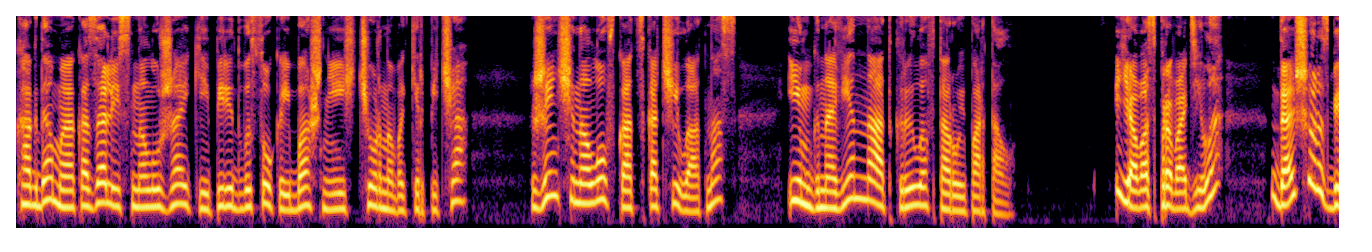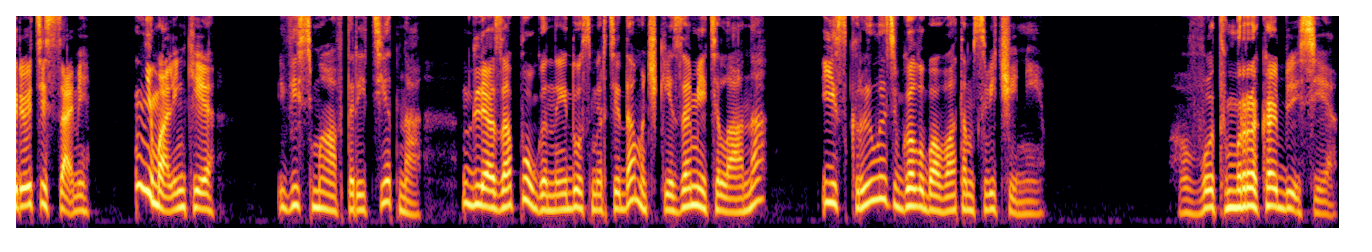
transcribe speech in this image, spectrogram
Когда мы оказались на лужайке перед высокой башней из черного кирпича, женщина ловко отскочила от нас и мгновенно открыла второй портал. «Я вас проводила? Дальше разберетесь сами. Не маленькие». Весьма авторитетно для запуганной до смерти дамочки заметила она и скрылась в голубоватом свечении. «Вот мракобесие!»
